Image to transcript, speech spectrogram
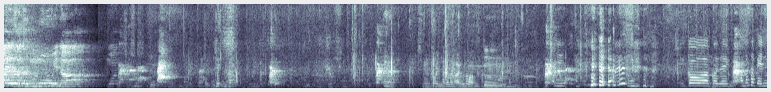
lệ ra thùng mùi nó cô cô ăn bắp bên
